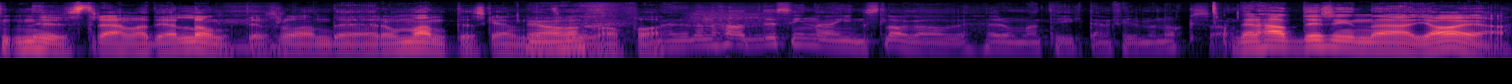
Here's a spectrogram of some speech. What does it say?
nu strävade jag långt ifrån det romantiska ämnet Ja. vi var på. Men den hade sina inslag av romantik den filmen också. Den hade sina, ja ja,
